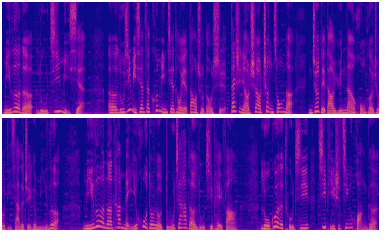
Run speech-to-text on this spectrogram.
弥勒的卤鸡米线，呃，卤鸡米线在昆明街头也到处都是，但是你要吃到正宗的，你就得到云南红河州底下的这个弥勒。弥勒呢，它每一户都有独家的卤鸡配方。卤过的土鸡，鸡皮是金黄的，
